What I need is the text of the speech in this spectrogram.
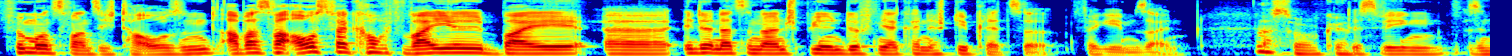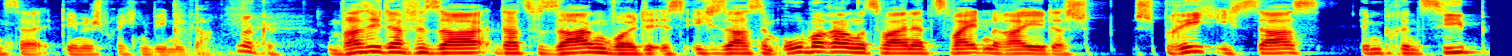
25.000. Aber es war ausverkauft, weil bei äh, internationalen Spielen dürfen ja keine Stehplätze vergeben sein. Achso, okay. Deswegen sind es da dementsprechend weniger. Okay. Was ich dafür sa dazu sagen wollte, ist, ich saß im Oberrang und zwar in der zweiten Reihe. Das sp- sprich, ich saß im Prinzip,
